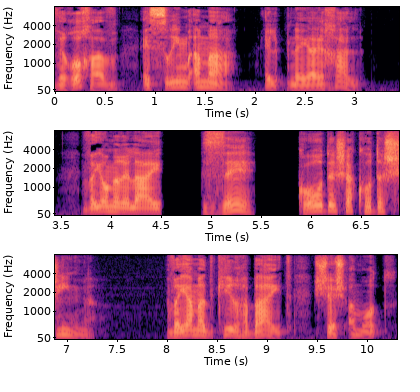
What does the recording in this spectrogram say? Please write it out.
ורוחב עשרים אמה, אל פני ההיכל. ויאמר אלי, זה קודש הקודשים. וימד קיר הבית שש אמות,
